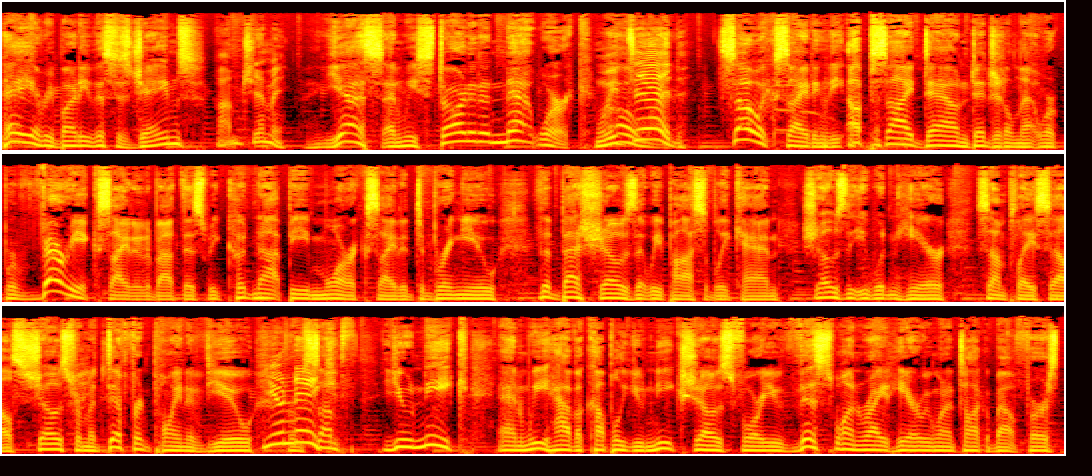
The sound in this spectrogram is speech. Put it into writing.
Hey, everybody, this is James. I'm Jimmie. Yes, and we started a network. We Oh, did. So exciting. The Upside Down Digital Network. We're very excited about this. We could not be more excited to bring you the best shows that we possibly can. Shows that you wouldn't hear someplace else. Shows from a different point of view. Unique. some- unique. And we have a couple unique shows for you. This one right here, we want to talk about first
